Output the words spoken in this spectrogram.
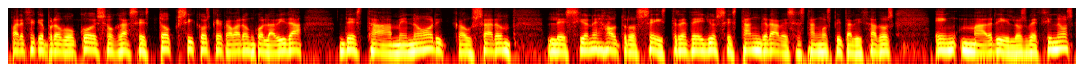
parece que provocó esos gases tóxicos que acabaron con la vida de esta menor y causaron lesiones a otros seis. Tres de ellos están graves, están hospitalizados en Madrid. Los vecinos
